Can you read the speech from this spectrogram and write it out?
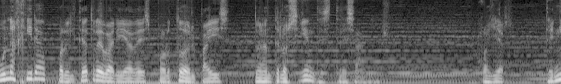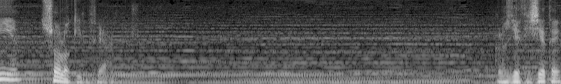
una gira por el teatro de variedades por todo el país durante los siguientes tres años. Rogers tenía solo 15 años. A los 17,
